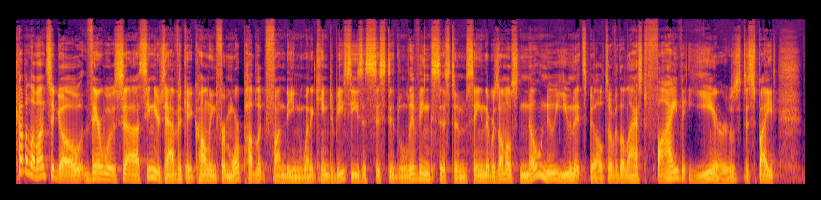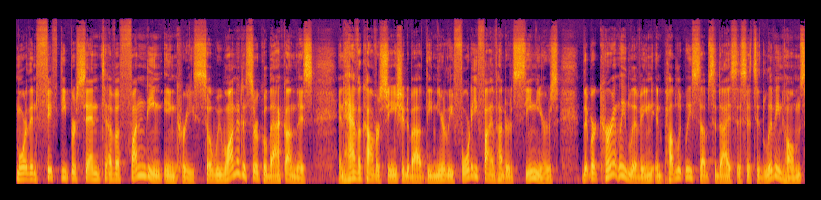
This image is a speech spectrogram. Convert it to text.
couple of months ago, there was a seniors advocate calling for more public funding when it came to BC's assisted living system, saying there was almost no new units built over the last five years, despite more than 50% of a funding increase. So we wanted to circle back on this and have a conversation about the nearly 4,500 seniors that were currently living in publicly subsidized assisted living homes,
